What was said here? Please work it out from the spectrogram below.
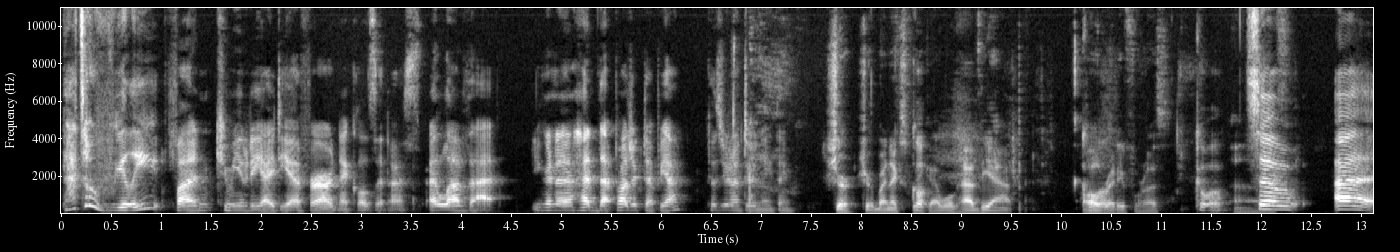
That's a really fun community idea for our nickels in us. I love that. You're gonna head that project up, yeah? Because you're not doing anything. Sure, sure. By next week, Cool. I will have the app Cool. all ready for us. Cool. Uh, so, uh,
